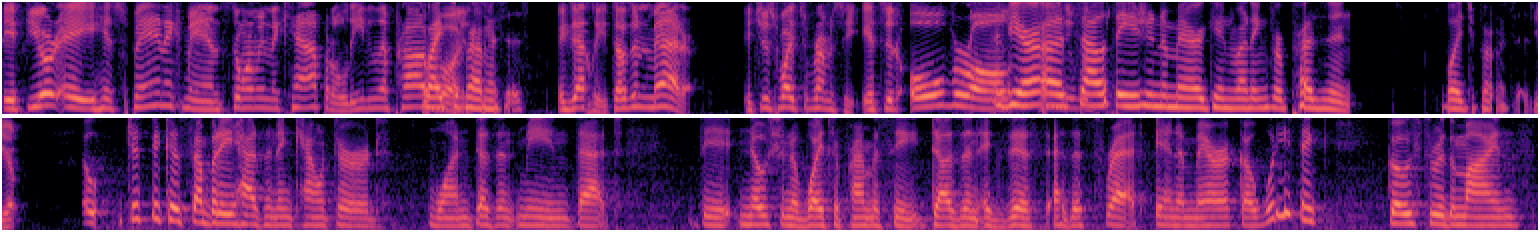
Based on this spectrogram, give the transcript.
if you're a Hispanic man storming the Capitol, leading the Proud White Boys, supremacist. exactly, it doesn't matter. It's just white supremacy. It's an overall. If you're a It would- South Asian American running for president, white supremacist. Yep. Oh, just because somebody hasn't encountered one doesn't mean that the notion of white supremacy doesn't exist as a threat in America. What do you think goes through the minds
